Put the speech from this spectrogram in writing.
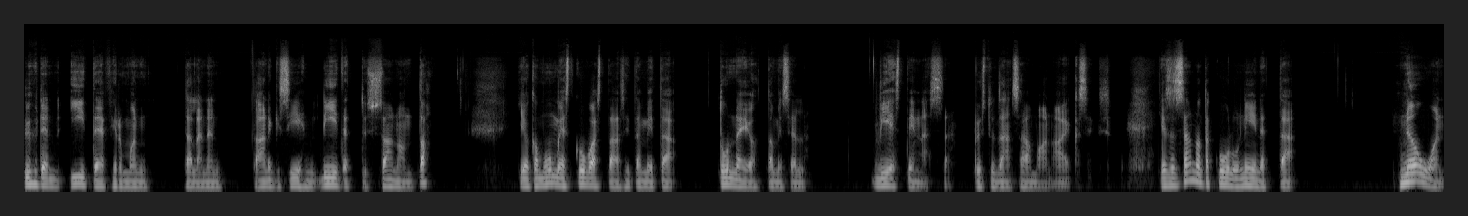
yhden IT-firman tällainen, tai ainakin siihen liitetty sanonta, joka mun mielestä kuvastaa sitä, mitä tunnejohtamisella viestinnässä pystytään saamaan aikaiseksi. Ja se sanonta kuuluu niin, että no one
